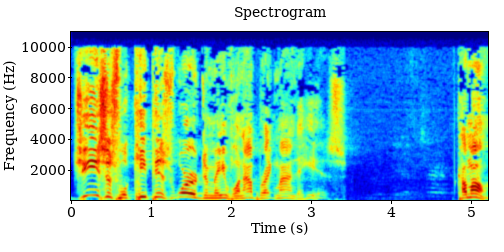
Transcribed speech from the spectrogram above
Jesus will keep his word to me when I break mine to his. Come on.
